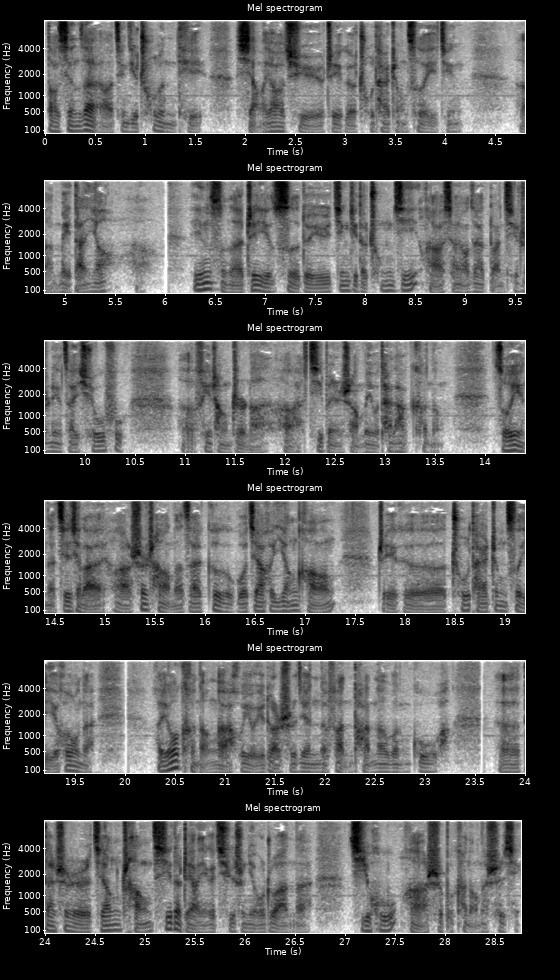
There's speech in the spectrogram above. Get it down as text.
到现在啊，经济出问题，想要去这个出台政策，已经啊没弹药啊。因此呢，这一次对于经济的冲击啊，想要在短期之内再修复，呃，非常之难啊，基本上没有太大可能。所以呢，接下来啊，市场呢在各个国家和央行这个出台政策以后呢，很有可能啊会有一段时间的反弹呢稳固啊，呃，但是将长期的这样一个趋势扭转呢，几乎啊是不可能的事情。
